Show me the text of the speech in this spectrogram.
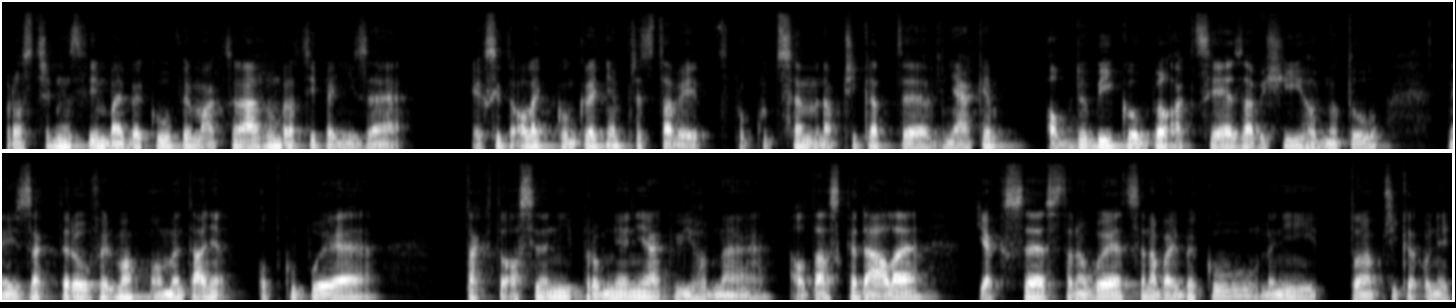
prostřednictvím buybacku firma akcionářům vrací peníze. Jak si to ale konkrétně představit, pokud jsem například v nějakém období koupil akcie za vyšší hodnotu, než za kterou firma momentálně odkupuje, tak to asi není pro mě nějak výhodné. A otázka dále, jak se stanovuje cena buybacku, není to například o, ně,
